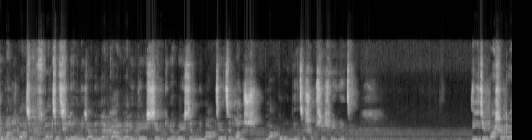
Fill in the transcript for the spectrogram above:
ছোট মানুষ, বাচ্চা বাচ্চা ছেলে উনি জানেন না কার গাড়িতে এসছেন, কীভাবে এসছেন, উনি মাপ চেয়েছেন, মানুষ মাপ করেও দিয়েছে, সব শেষ হয়ে গিয়েছে। এই যে বাসাটা,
